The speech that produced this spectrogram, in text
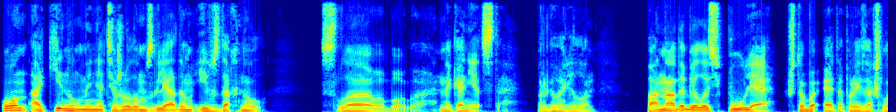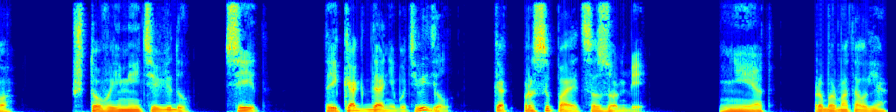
Он окинул меня тяжелым взглядом и вздохнул. «Слава богу, наконец-то», — проговорил он. «Понадобилась пуля, чтобы это произошло». «Что вы имеете в виду?» «Сид, ты когда-нибудь видел, как просыпается зомби?» «Нет». — пробормотал я.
